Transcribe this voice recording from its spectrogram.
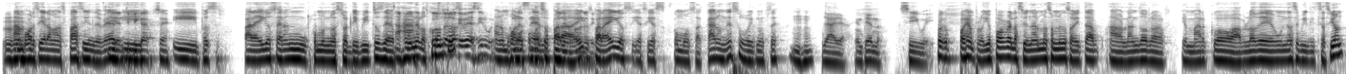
Ujú. a lo mejor sí era más fácil de ver y, Identificar, sí. y pues para ellos eran como nuestros libritos de Ajá, pone los justo puntos. lo que iba a decir, güey. A lo mejor es eso el- para, el- ellos, para ellos y así es como sacaron eso, güey, no sé. Ya, ya, entiendo. Sí, güey. Porque, por ejemplo, yo puedo relacionar más o menos ahorita hablando lo que Marco habló de una civilización,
